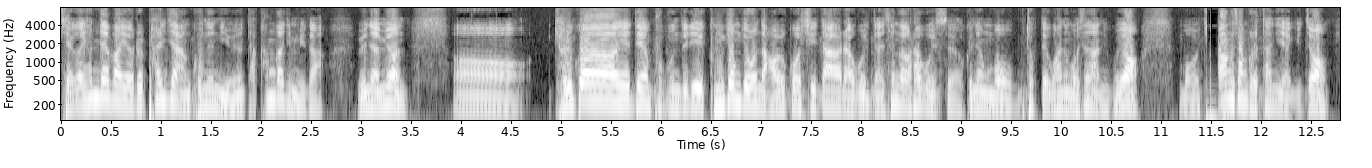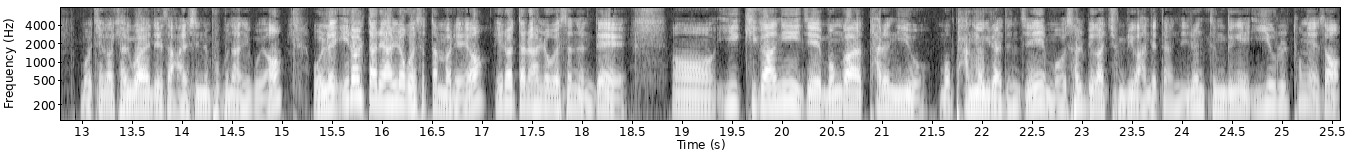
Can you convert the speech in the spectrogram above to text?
제가 현대바이오를 팔지 않고 있는 이유는 딱 한 가지입니다. 왜냐하면 어 결과에 대한 부분들이 긍정적으로 나올 것이다 라고 일단 생각을 하고 있어요. 그냥 뭐 무턱대고 하는 것은 아니고요. 뭐 항상 그렇다는 이야기죠. 뭐 제가 결과에 대해서 알 수 있는 부분은 아니고요. 원래 1월 달에 하려고 했었단 말이에요. 1월 달에 하려고 했었는데 어 이 기간이 이제 뭔가 다른 이유, 뭐 방역이라든지 뭐 설비가 준비가 안 됐다는 이런 등등의 이유를 통해서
